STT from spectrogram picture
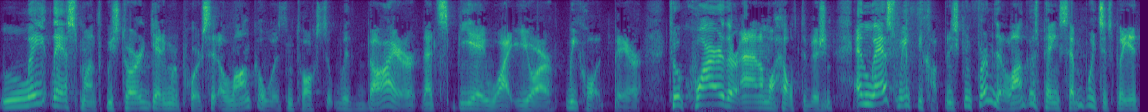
Late last month, we started getting reports that Elanco was in talks with Bayer, that's B-A-Y-E-R, we call it Bayer, to acquire their animal health division. And last week, the companies confirmed that Elanco is paying 7.6 billion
